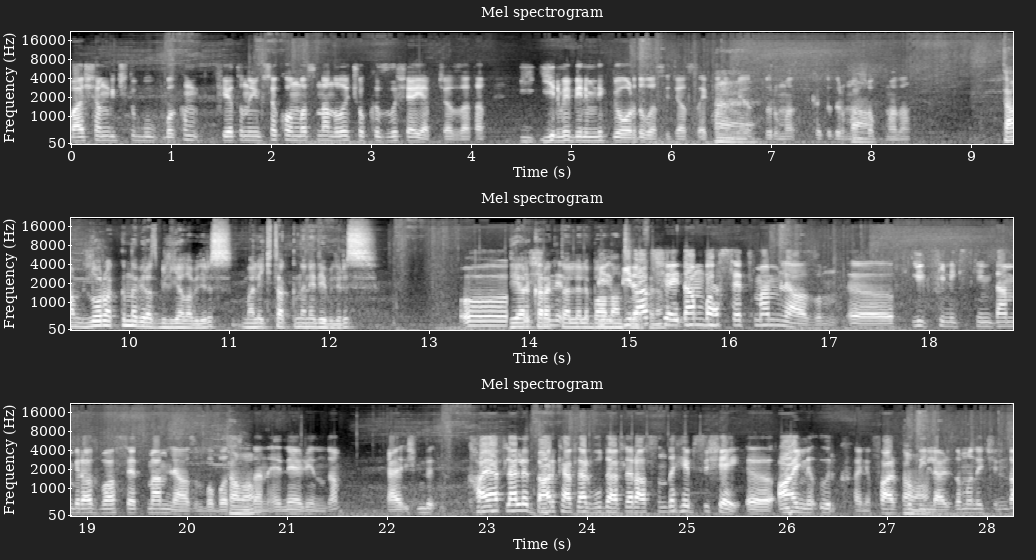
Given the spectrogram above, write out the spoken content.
başlangıçta bu bakım fiyatının yüksek olmasından dolayı çok hızlı şey yapacağız zaten. Y- 20 birimlik bir ordu basacağız ekonomiyi He. duruma kötü duruma Tamam. sokmadan. Tamam lore hakkında biraz bilgi alabiliriz. Malekith hakkında ne diyebiliriz? Ee, Diğer şimdi karakterlerle bağlantılar Biraz falan. şeyden bahsetmem lazım. Ee, ilk Phoenix King'den biraz bahsetmem lazım babasından, Tamam. Enarian'dan. Yani şimdi Elf'lerle Dark Elf'ler, Wood Elf'ler aslında hepsi şey, e, aynı ırk. Hani farklı Tamam. değiller, zaman içinde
